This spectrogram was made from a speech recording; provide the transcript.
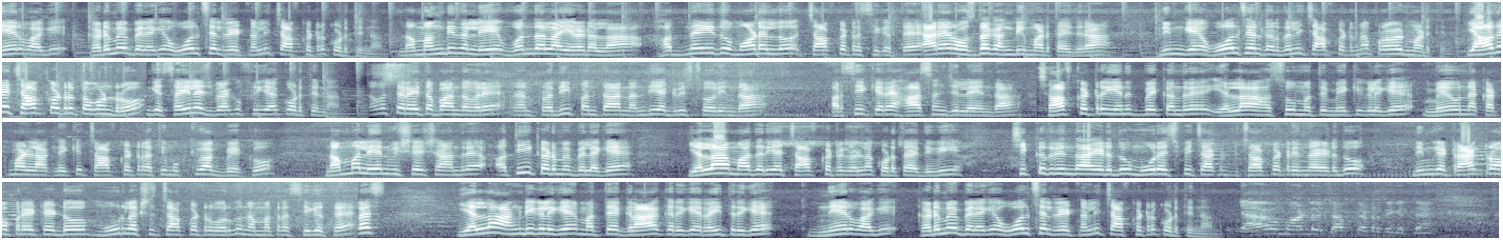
ನೇರವಾಗಿ ಕಡಿಮೆ ಬೆಲೆಗೆ ಹೋಲ್ಸೇಲ್ ರೇಟ್ನಲ್ಲಿ ಚಾಪ್ ಕಟ್ರ್ ಕೊಡ್ತೀನಿ ನಾನು. ನಮ್ಮ ಅಂಗಡಿನಲ್ಲಿ ಒಂದಲ್ಲ, ಎರಡಲ್ಲ, ಹದಿನೈದು ಮಾಡೆಲ್ಲು ಚಾಪ್ ಕಟ್ರ್ ಸಿಗುತ್ತೆ. ಯಾರ್ಯಾರು ಹೊಸದಾಗಿ ಅಂಗಡಿ ಮಾಡ್ತಾ ಇದ್ದೀರಾ, ನಿಮಗೆ ಹೋಲ್ಸೇಲ್ ದರದಲ್ಲಿ ಚಾಪ್ ಕಟ್ರನ್ನ ಪ್ರೊವೈಡ್ ಮಾಡ್ತೀನಿ. ಯಾವುದೇ ಚಾಪ್ ಕಟ್ರ್ ತಗೊಂಡ್ರು ನಿಮಗೆ ಸೈಲೇಜ್ ಬ್ಯಾಗ್ ಫ್ರೀಯಾಗಿ ಕೊಡ್ತೀನಿ ನಾನು. ನಮಸ್ತೆ ರೈತ ಬಾಂಧವರೇ, ನಾನು ಪ್ರದೀಪ್ ಅಂತ, ನಂದಿ ಅಗ್ರಿ ಸ್ಟೋರಿಂದ ಅರಸೀಕೆರೆ, ಹಾಸನ ಜಿಲ್ಲೆಯಿಂದ. ಚಾಪ್ ಕಟ್ರ್ ಏನಕ್ಕೆ ಬೇಕಂದ್ರೆ ಎಲ್ಲ ಹಸು ಮತ್ತು ಮೇಕೆಗಳಿಗೆ ಮೇವನ್ನ ಕಟ್ ಮಾಡ್ಲಾಕ್ಲಿಕ್ಕೆ ಚಾಪ್ ಕಟ್ರ್ ಅತಿ ಮುಖ್ಯವಾಗಿ ಬೇಕು. ನಮ್ಮಲ್ಲಿ ಏನು ವಿಶೇಷ ಅಂದರೆ ಅತಿ ಕಡಿಮೆ ಬೆಲೆಗೆ ಎಲ್ಲ ಮಾದರಿಯ ಚಾಫ್ ಕಟ್ರ್ಗಳನ್ನ ಕೊಡ್ತಾ ಇದ್ದೀವಿ. ಚಿಕ್ಕದ್ರಿಂದ ಹಿಡಿದು ಮೂರು ಎಚ್ ಪಿ ಚಾಕ್ ಚಾಫ್ ಕಟ್ರಿಂದ ಹಿಡಿದು ನಿಮಗೆ ಟ್ರ್ಯಾಕ್ಟರ್ ಆಪರೇಟೆಡ್ಡು ಮೂರು ಲಕ್ಷದ ಚಾಪ್ ಕಟ್ರ್ವರೆಗೂ ನಮ್ಮ ಹತ್ರ ಸಿಗುತ್ತೆ. ಪ್ಲಸ್ ಎಲ್ಲ ಅಂಗಡಿಗಳಿಗೆ ಮತ್ತು ಗ್ರಾಹಕರಿಗೆ ರೈತರಿಗೆ ನೇರವಾಗಿ ಕಡಿಮೆ ಬೆಲೆಗೆ ಹೋಲ್ಸೇಲ್ ರೇಟ್ನಲ್ಲಿ ಚಾಪ್ ಕಟ್ರ್ ಕೊಡ್ತೀನಿ ನಾನು.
